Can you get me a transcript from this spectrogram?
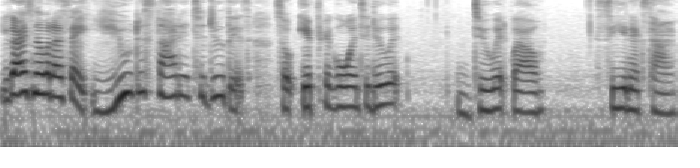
You guys know what i say. You decided to do this. So if you're going to do it do it well. See you next time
